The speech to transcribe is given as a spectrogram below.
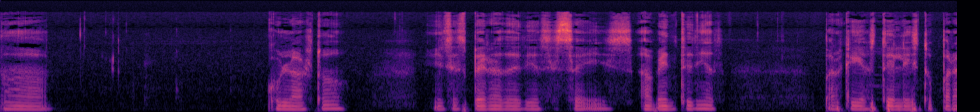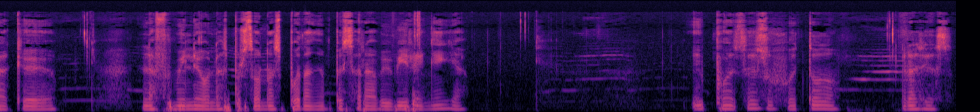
a colar todo y se espera de 16 a 20 días para que ya esté listo para que la familia o las personas puedan empezar a vivir en ella. Y pues eso fue todo. Gracias.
